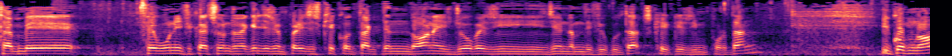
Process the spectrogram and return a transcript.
també fer bonificacions en aquelles empreses que contracten dones, joves i gent amb dificultats, crec que és important. I com no,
